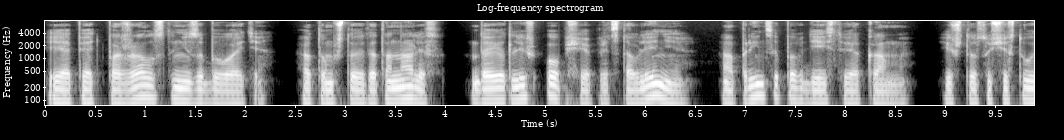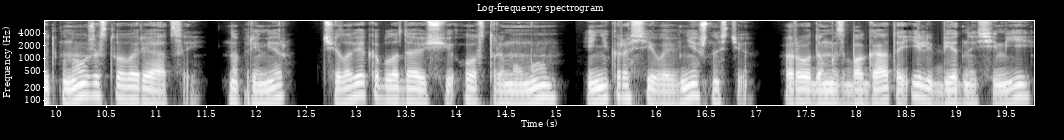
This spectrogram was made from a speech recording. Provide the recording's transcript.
И опять, пожалуйста, не забывайте – о том, что этот анализ дает лишь общее представление о принципах действия каммы и что существует множество вариаций. Например, человек, обладающий острым умом и некрасивой внешностью, родом из богатой или бедной семьи,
